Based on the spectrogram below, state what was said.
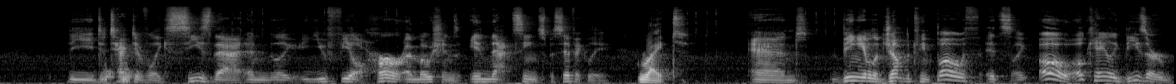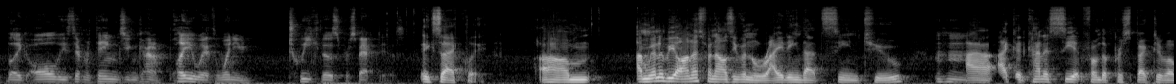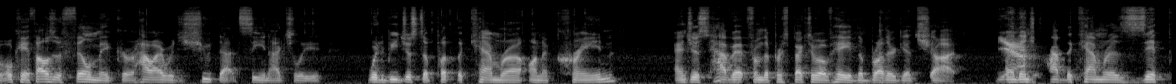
the detective like sees that and like you feel her emotions in that scene specifically Right. and being able to jump between both it's like oh okay like these are like all these different things you can kind of play with when you tweak those perspectives Exactly. Um, I'm gonna be honest. When I was even writing that scene too, mm-hmm. I, I could kind of see it from the perspective of okay, if I was a filmmaker, how I would shoot that scene actually would be just to put the camera on a crane and just have it from the perspective of hey, the brother gets shot, Yeah. and then just have the camera zip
